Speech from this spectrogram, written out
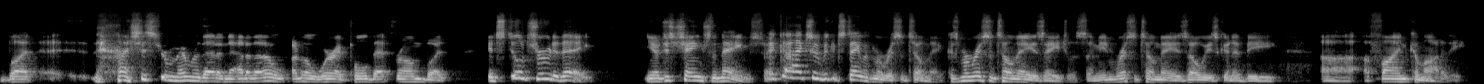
But I just remember that, and I don't, know, I don't know where I pulled that from, but it's still true today. You know, just change the names. Actually, we could stay with Marisa Tomei because Marisa Tomei is ageless. I mean, Marisa Tomei is always going to be uh, a fine commodity.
